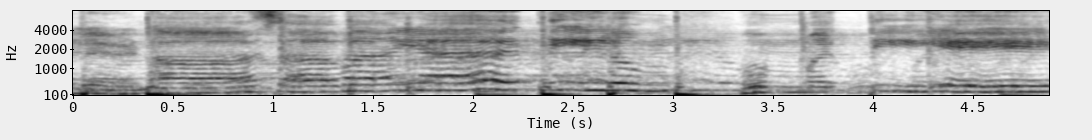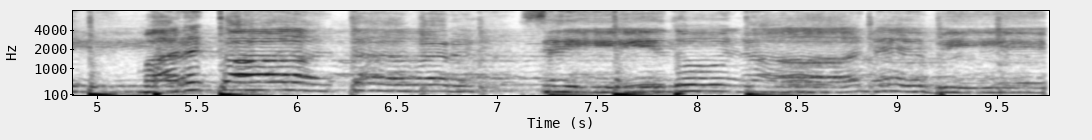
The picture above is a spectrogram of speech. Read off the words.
മരണാസമയത്തിലും ഉമ്മത്തിയെ മറക്കാത്തവർ ചെയ്തു നബിയേ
